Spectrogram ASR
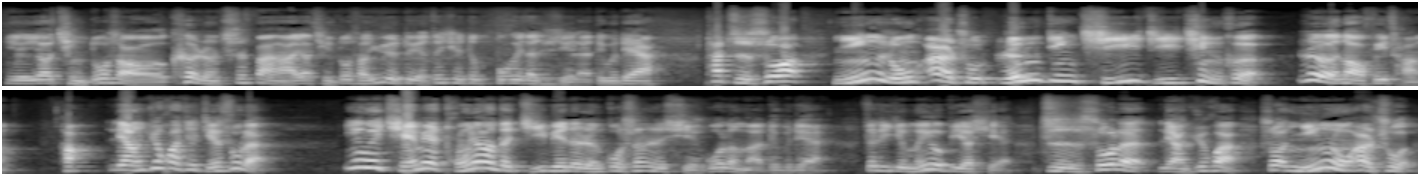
要要请多少客人吃饭啊？要请多少乐队啊？这些都不会再去写了，对不对啊？他只说宁荣二处人丁齐集庆贺，热闹非常。好，两句话就结束了。因为前面同样的级别的人过生日写过了嘛，对不对？这里就没有必要写，只说了两句话，说宁荣二处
